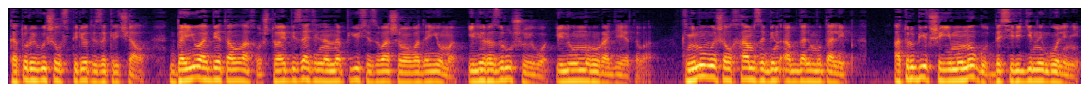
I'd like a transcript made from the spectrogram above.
который вышел вперед и закричал «Даю обет Аллаху, что обязательно напьюсь из вашего водоема, или разрушу его, или умру ради этого». К нему вышел Хамза бин Абдаль-Муталиб, отрубивший ему ногу до середины голени.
